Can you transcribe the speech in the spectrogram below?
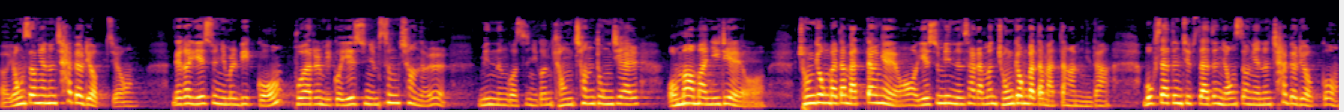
어, 영성에는 차별이 없죠. 내가 예수님을 믿고 부활을 믿고 예수님 승천을 믿는 것은 이건 경천동지할 어마어마한 일이에요. 존경받아 마땅해요. 예수 믿는 사람은 존경받아 마땅합니다. 목사든 집사든 영성에는 차별이 없고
